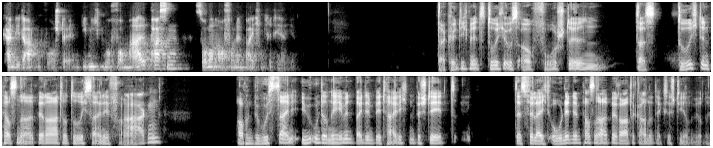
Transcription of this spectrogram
Kandidaten vorstellen, die nicht nur formal passen, sondern auch von den weichen Kriterien. Da könnte ich mir jetzt durchaus auch vorstellen, dass durch den Personalberater, durch seine Fragen auch ein Bewusstsein im Unternehmen bei den Beteiligten besteht, das vielleicht ohne den Personalberater gar nicht existieren würde.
